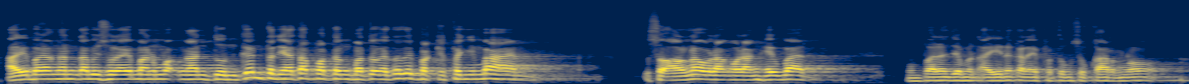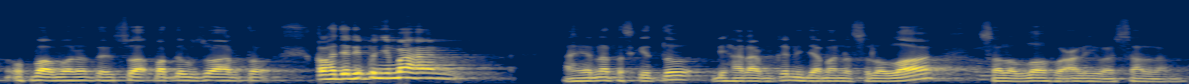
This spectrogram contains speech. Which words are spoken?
Ari barangan Nabi Sulaiman ngantunkan ternyata patung-patung itu dipakai penyembahan. Soalnya orang-orang hebat. Umpama zaman ayahnya kan ayah patung Soekarno teh patung Soeharto. Kalau jadi penyembahan. Akhirnya atas gitu diharamkan di zaman Rasulullah Shallallahu Alaihi Wasallam.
